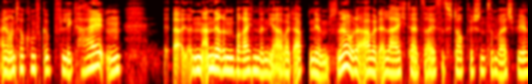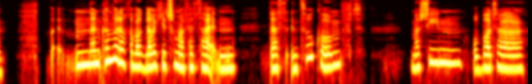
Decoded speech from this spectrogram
eine Unterkunft gepflegt halten äh, in anderen Bereichen dann die Arbeit abnimmt, ne? Oder Arbeit erleichtert, sei es das Staubwischen zum Beispiel. Dann können wir doch aber, glaube ich, jetzt schon mal festhalten, dass in Zukunft Maschinen, Roboter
